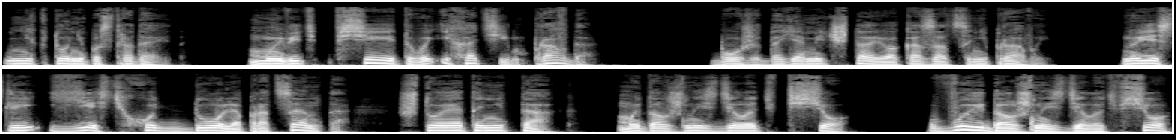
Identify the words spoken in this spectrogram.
никто не пострадает. Мы ведь все этого и хотим, правда? Боже, да я мечтаю оказаться неправой. Но если есть хоть доля процента, что это не так, Мы должны сделать все. Вы должны сделать все,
